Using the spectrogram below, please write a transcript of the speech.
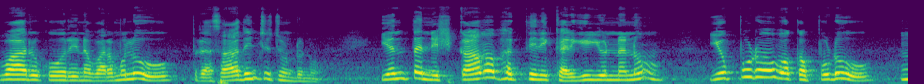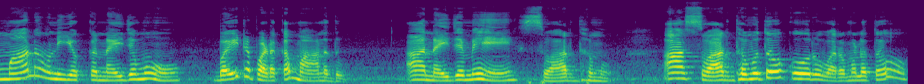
వారు కోరిన వరములు ప్రసాదించుచుండును. ఎంత నిష్కామ భక్తిని కలిగియున్నను ఎప్పుడో ఒకప్పుడు మానవుని యొక్క నైజము బయటపడక మానదు. ఆ నైజమే స్వార్థము. ఆ స్వార్థముతో కోరు వరములతో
